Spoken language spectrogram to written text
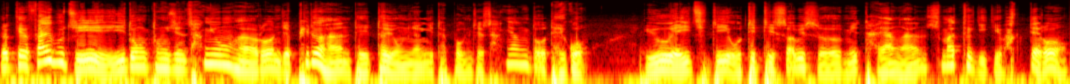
이렇게 5G 이동통신 상용화로 이제 필요한 데이터 용량이 대폭 이제 상향도 되고 UHD OTT 서비스 및 다양한 스마트 기기 확대로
